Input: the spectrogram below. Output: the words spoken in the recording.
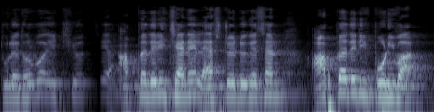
তুলে ধরবো। এটি হচ্ছে আপনাদেরই চ্যানেল অ্যাস্ট্রো এডুকেশন আপনাদেরই পরিবার।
